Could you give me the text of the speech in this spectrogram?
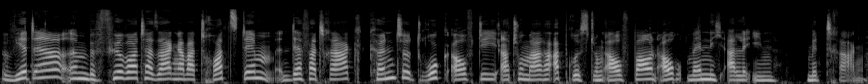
Wird er, ähm, Befürworter sagen aber trotzdem, der Vertrag könnte Druck auf die atomare Abrüstung aufbauen, auch wenn nicht alle ihn mittragen.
